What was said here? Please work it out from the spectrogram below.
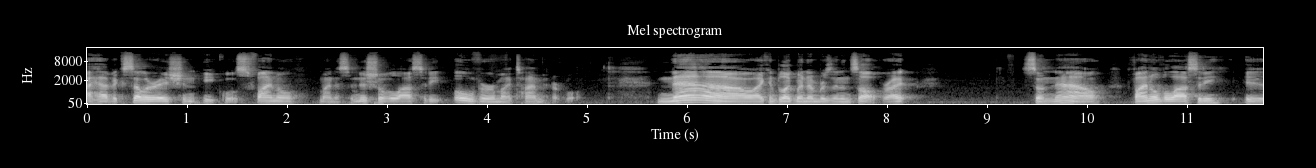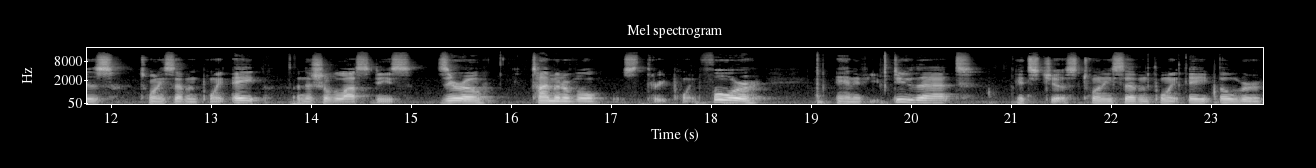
I have acceleration equals final minus initial velocity over my time interval. Now I can plug my numbers in and solve, right? So now final velocity is 27.8, initial velocity is 0, time interval is 3.4, and if you do that, it's just 27.8 over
